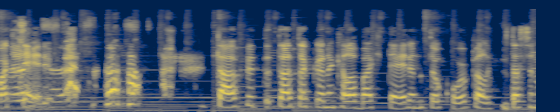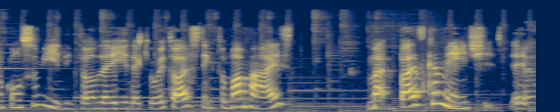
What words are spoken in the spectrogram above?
bactéria. tá, tá atacando aquela bactéria no teu corpo, ela está sendo consumida. Então, daí, daqui a 8 horas, você tem que tomar mais. Mas, basicamente, é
